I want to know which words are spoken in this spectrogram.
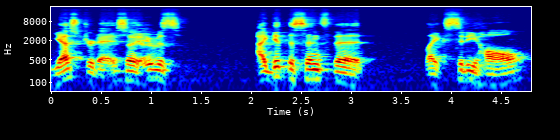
yesterday. So Yeah. it was. I get the sense that like City Hall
